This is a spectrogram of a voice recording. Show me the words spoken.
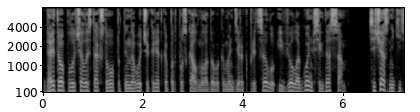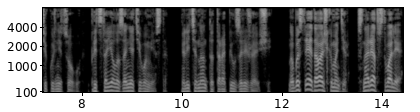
До этого получалось так, что опытный наводчик редко подпускал молодого командира к прицелу и вел огонь всегда сам. Сейчас Никите Кузнецову предстояло занять его место. Лейтенанта торопил заряжающий. «Но быстрее, товарищ командир! Снаряд в стволе!»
